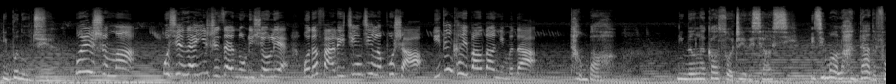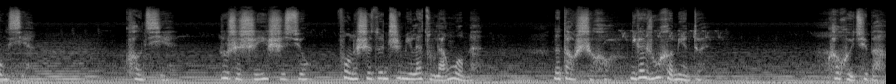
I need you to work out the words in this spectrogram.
你不能去。为什么？我现在一直在努力修炼，我的法力精进了不少，一定可以帮到你们的。汤宝，你能来告诉我这个消息，已经冒了很大的风险。况且，若是十一师兄奉了师尊之命来阻拦我们，那到时候你该如何面对？快回去吧，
